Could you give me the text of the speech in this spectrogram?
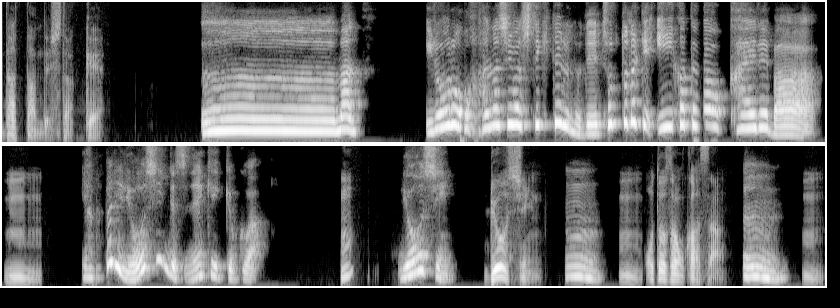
だったんでしたっけ？うーん、まあ、いろいろお話はしてきてるので、ちょっとだけ言い方を変えれば、うん。やっぱり両親ですね、結局は。ん？両親。両親。うん、うん。お父さんお母さうん。ん。うん。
